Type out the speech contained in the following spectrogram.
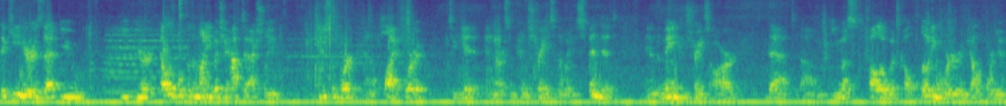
the key here is that you, you- you're eligible for the money, but you have to actually do some work and apply for it to get it. And there are some constraints in the way you spend it. And the main constraints are that um, you must follow what's called loading order in California.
